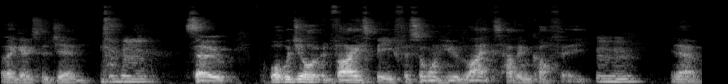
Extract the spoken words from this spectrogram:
And then go to the gym. hmm So, what would your advice be for someone who likes having coffee? hmm You know,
